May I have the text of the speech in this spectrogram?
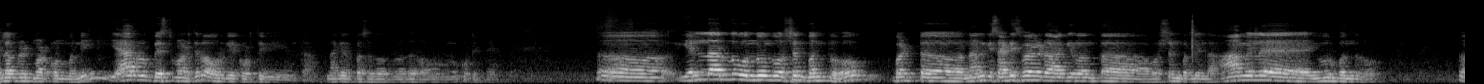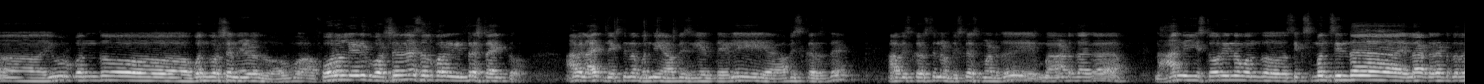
ಎಲಾಬ್ರೇಟ್ ಮಾಡ್ಕೊಂಡು ಬನ್ನಿ. ಯಾರು ಬೆಸ್ಟ್ ಮಾಡ್ತೀರೋ ಅವ್ರಿಗೆ ಕೊಡ್ತೀವಿ ಅಂತ. ನಾಗೇಂದ್ರ ಪ್ರಸಾದ್ ಅವ್ರ ಬ್ರದರ್ ಅವ್ರನ್ನು ಕೊಟ್ಟಿದ್ದೆ. ಎಲ್ಲರದ್ದು ಎಲ್ಲರದು ಒಂದೊಂದು ವರ್ಷನ್ ಬಂತು ಬಟ್ ನನಗೆ ಸ್ಯಾಟಿಸ್ಫೈಡ್ ಆಗಿರೋಂಥ ವರ್ಷನ್ ಬರಲಿಲ್ಲ. ಆಮೇಲೆ ಇವ್ರು ಬಂದರು. ಇವ್ರು ಬಂದು ಒಂದು ವರ್ಷನ್ ಹೇಳಿದ್ರು. ಫೋನಲ್ಲಿ ಹೇಳಿದ ವರ್ಷನೇ ಸ್ವಲ್ಪ ನನಗೆ ಇಂಟ್ರೆಸ್ಟ್ ಆಯಿತು. ಆಮೇಲೆ ಆಯ್ತು ನೆಕ್ಸ್ಟ್ ದಿನ ಬನ್ನಿ ಆಫೀಸ್ಗೆ ಅಂತ ಹೇಳಿ ಆಫೀಸ್ ಕರೆಸ್ದೆ. ಆಫೀಸ್ ಕರೆಸಿ ನಾವು ಡಿಸ್ಕಸ್ ಮಾಡಿದ್ವಿ. ಮಾಡಿದಾಗ ನಾನು ಈ ಸ್ಟೋರಿನ ಒಂದು ಸಿಕ್ಸ್ ಮಂತ್ಸಿಂದ ಎಲ್ಲ ಡೈರೆಕ್ಟರ್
